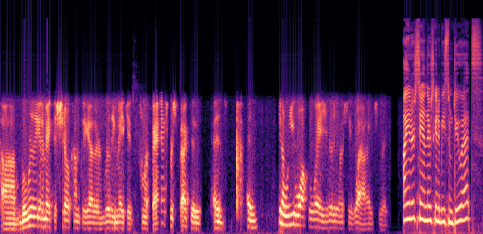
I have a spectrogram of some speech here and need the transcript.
Um, we're really going to make the show come together and really make it from a fan's perspective as as you know when you walk away you really want to see wow that's great. I understand there's going to be some duets.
